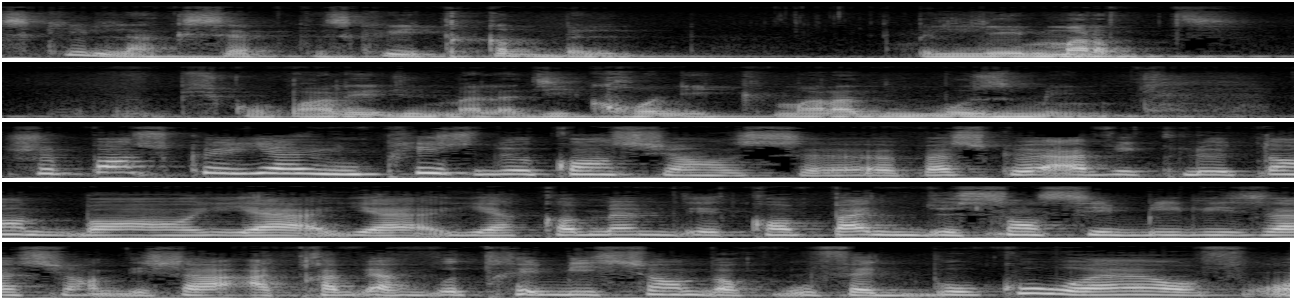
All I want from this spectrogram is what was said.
اسكي لاكسبت اسكو يتقبل باللي مرض؟ Puisqu'on parlait d'une maladie chronique مرض مزمن. Je pense qu'il y a une prise de conscience euh, parce qu'avec le temps, bon, il y a, quand même des campagnes de sensibilisation déjà à travers votre émission. Donc vous faites beaucoup hein, en-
